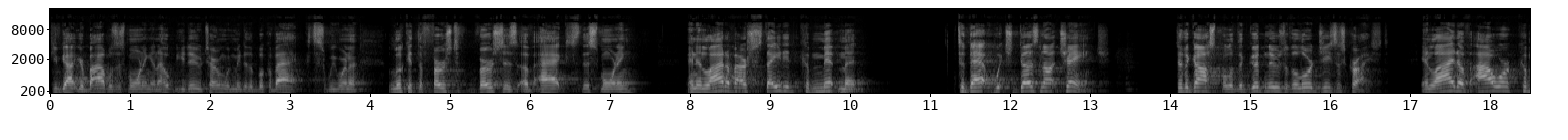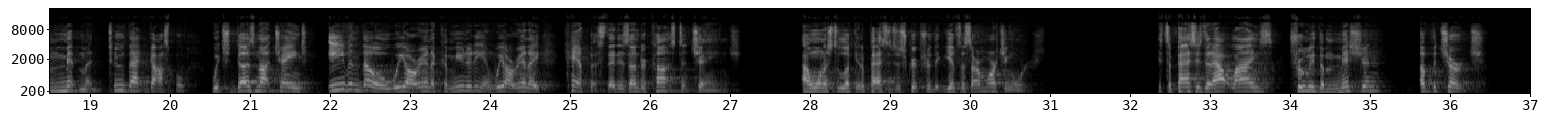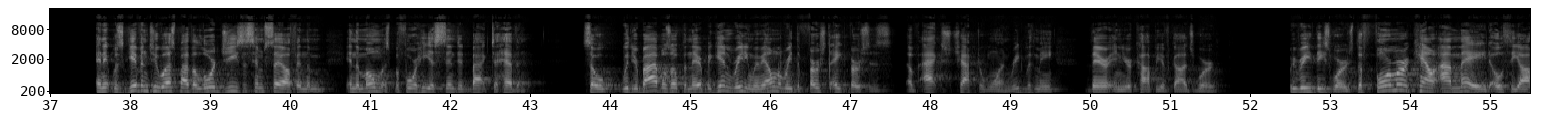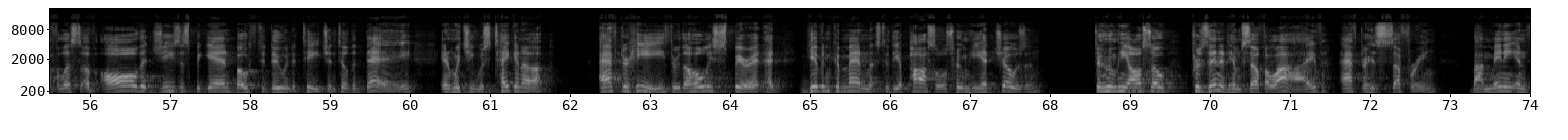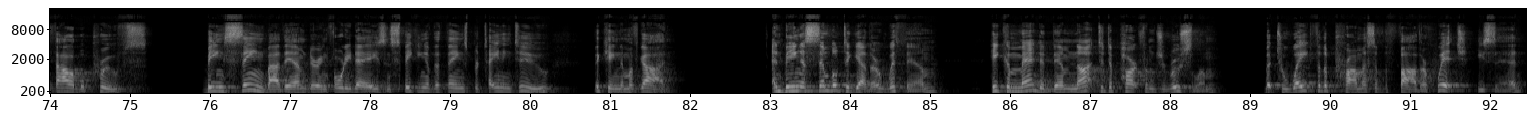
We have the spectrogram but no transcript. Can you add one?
If you've got your Bibles this morning, and I hope you do, turn with me to the book of Acts. We want to look at the first verses of Acts this morning. And in light of our stated commitment to that which does not change, to the gospel of the good news of the Lord Jesus Christ, in light of our commitment to that gospel, which does not change, even though we are in a community and we are in a campus that is under constant change, I want us to look at a passage of scripture that gives us our marching orders. It's a passage that outlines truly the mission of the church. And it was given to us by the Lord Jesus himself in the, in the moments before he ascended back to heaven. So, with your Bibles open there, begin reading with me. I want to read the first eight verses of Acts chapter 1. Read with me there in your copy of God's Word we read these words The former account I made, O Theophilus, of all that Jesus began both to do and to teach until the day in which he was taken up, after he, through the Holy Spirit, had given commandments to the apostles whom he had chosen, to whom he also presented himself alive after his suffering by many infallible proofs, being seen by them during 40 days, and speaking of the things pertaining to the kingdom of God. And being assembled together with them, he commanded them not to depart from Jerusalem, but to wait for the promise of the Father, which, he said,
